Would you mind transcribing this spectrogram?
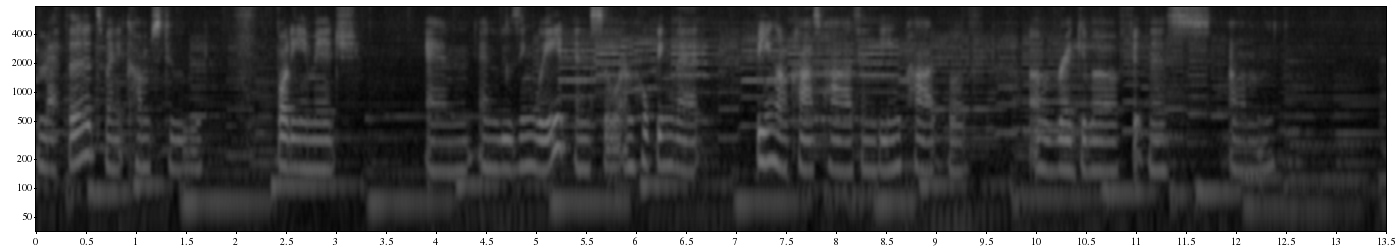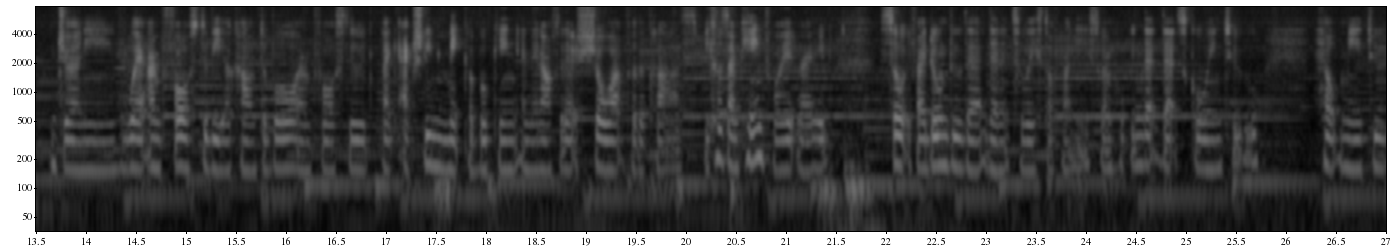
methods when it comes to body image and and losing weight. And so I'm hoping that being on ClassPass and being part of a regular fitness um, journey where I'm forced to be accountable, I'm forced to like actually make a booking and then after that show up for the class because I'm paying for it, right? So if I don't do that, then it's a waste of money. So I'm hoping that that's going to help me to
